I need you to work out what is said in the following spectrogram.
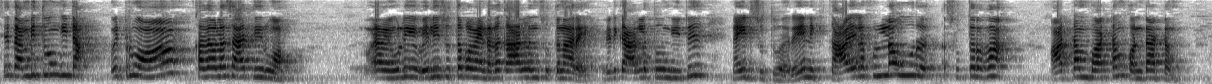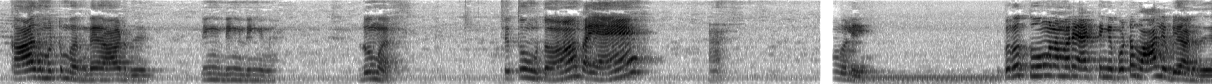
சரி தம்பி தூங்கிட்டான். விட்டுருவோம். கதவெல்லாம் சாத்திடுவோம் அவன் வெளியே வெளியே சுத்த போக வேண்டாம். அதான் காலைல சுற்றினாரே இல்லாட்டி காலைல தூங்கிட்டு நைட்டு சுற்றுவார் இன்றைக்கி காலையில் ஃபுல்லாக ஊர். சுற்றுறது தான் ஆட்டம் பாட்டம் கொண்டாட்டம். காது மட்டும் பாருங்களேன் ஆடுது. டிங் டிங் டிங்னு டூமு. சரி தூங்கட்டும் பையன். ம் இப்போ தான் தூங்கின மாதிரி ஆக்டிங்கை போட்டால் வால் எப்படி ஆடுது?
